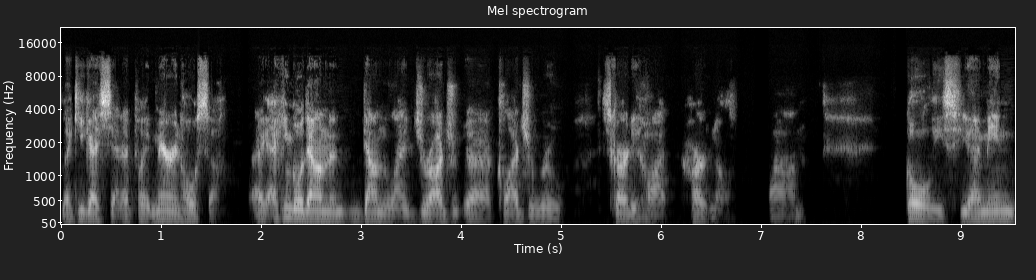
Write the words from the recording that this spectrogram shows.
like you guys said, I played Marian Hossa. I, I, can go down down the line. Gerard, uh, Claude Giroux, Scardy Hot, Hartnell, um, goalies. You know what I mean?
